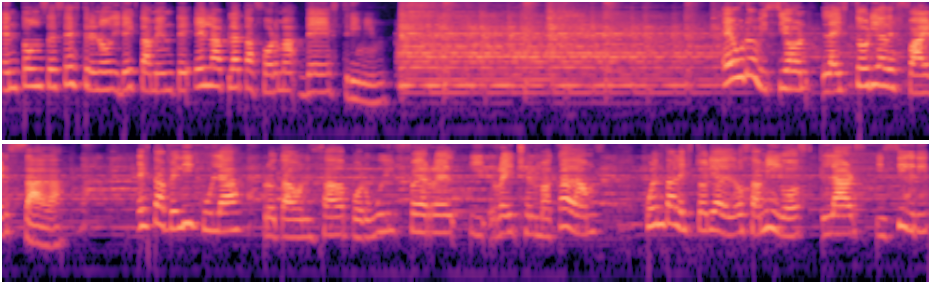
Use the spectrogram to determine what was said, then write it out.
entonces se estrenó directamente en la plataforma de streaming. Eurovisión, la historia de Fire Saga. Esta película, protagonizada por Will Ferrell y Rachel McAdams, cuenta la historia de dos amigos, Lars y Sigrid,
